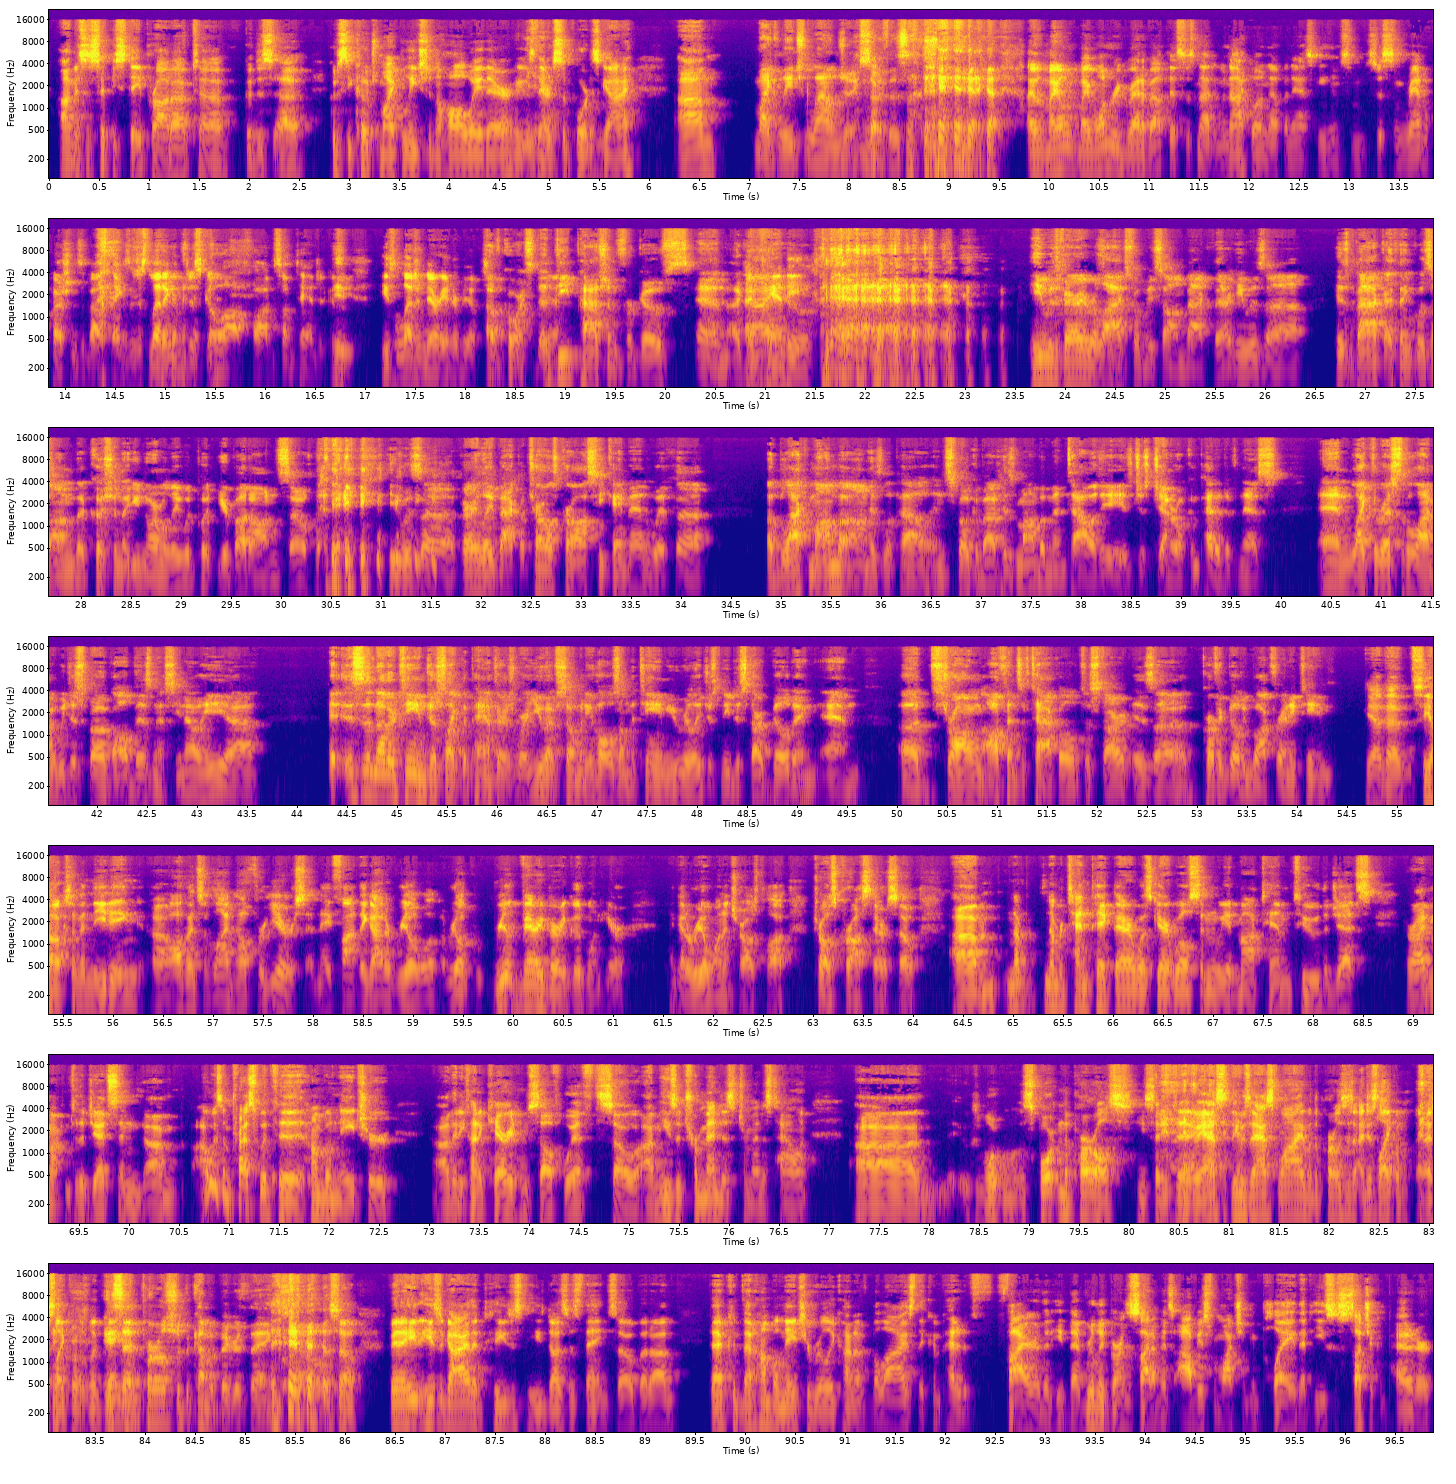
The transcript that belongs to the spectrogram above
Uh, Mississippi State product. Uh, good to good to see Coach Mike Leach in the hallway there. He was yeah. there to support his guy. Um, Mike Leach lounging So- with his. yeah, I, my own my one regret about this is not not going up and asking him some just some random questions about things and just letting him just go off on some tangent because He- he's a legendary interview. So. Of course, a Yeah. deep passion for ghosts and a And candy. who- he was very relaxed when we saw him back there. He was uh his back, I think, was on the cushion that you normally would put your butt on. So he was uh, very laid back. But Charles Cross, he came in with uh, a black mamba on his lapel and spoke about his mamba mentality, his just general competitiveness, and like the rest of the linemen we just spoke, all business. You know, he. Uh, this is another team just like the Panthers, where you have so many holes on the team, you really just need to start building. And a strong offensive tackle to start is a perfect building block for any team. Yeah, the Seahawks have been needing uh, offensive line help for years, and they they got a real, a real, real, very, very good one here. They got a real one in Charles Claw, Charles Cross there. So um, number number ten pick there was Garrett Wilson. We had mocked him to the Jets, or I'd mocked him to the Jets, and um, I was impressed with the humble nature uh, that he kind of carried himself with. So um, he's a tremendous, tremendous talent. Uh, sporting the pearls. He said he did. He asked. He was asked why with the pearls. He said, "I just like them. I just like pearls." He Okay, said pearls should become a bigger thing. so, So yeah, he, he's a guy that he just he does his thing. So, but um, that that humble nature really kind of belies the competitive fire that he that really burns inside of him. It's obvious from watching him play that he's such a competitor,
